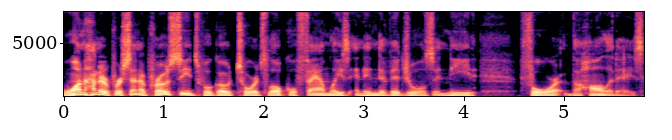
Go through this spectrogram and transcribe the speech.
100% of proceeds will go towards local families and individuals in need for the holidays.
